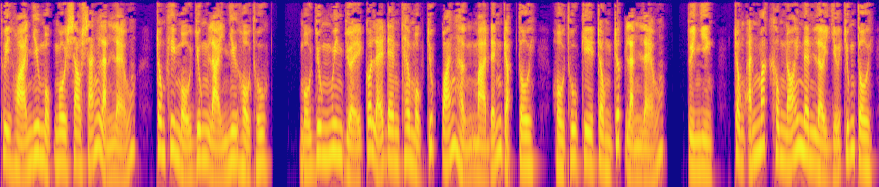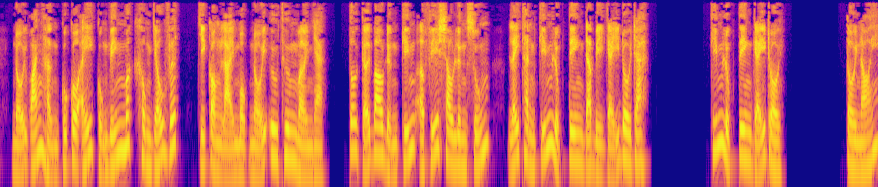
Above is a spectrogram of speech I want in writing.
Thùy Họa như một ngôi sao sáng lạnh lẽo, trong khi mộ dung lại như hồ thu. Mộ dung nguyên Duệ có lẽ đem theo một chút oán hận mà đến gặp tôi, hồ thu kia trông rất lạnh lẽo. Tuy nhiên, trong ánh mắt không nói nên lời giữa chúng tôi, nỗi oán hận của cô ấy cũng biến mất không dấu vết, chỉ còn lại một nỗi yêu thương mờ nhạt. Tôi cởi bao đựng kiếm ở phía sau lưng xuống, lấy thanh kiếm lục tiên đã bị gãy đôi ra. Kiếm lục tiên gãy rồi. Tôi nói,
